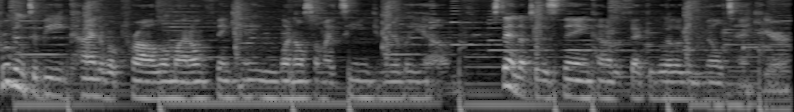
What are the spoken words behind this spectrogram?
proving to be kind of a problem, I don't think anyone else on my team can really um, stand up to this thing kind of effectively other than Miltank here.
